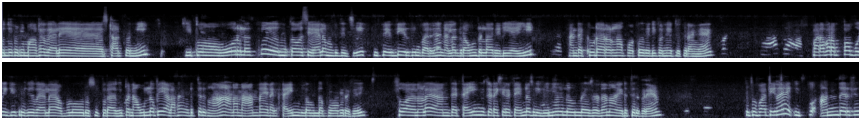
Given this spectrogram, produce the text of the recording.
கொஞ்சம் கொஞ்சமாக வேலையை ஸ்டார்ட் பண்ணி இப்போ ஓரளவுக்கு முக்காவாசி வேலை முடிஞ்சிச்சு. இப்போ எப்படி இருக்குன்னு பாருங்க. நல்லா கிரவுண்ட் எல்லாம் ரெடி ஆகி அந்த கூடாரம் எல்லாம் போட்டு ரெடி பண்ணிட்டு இருக்கிறாங்க. பரபரப்பா போய்கிட்டு இருக்கு வேலை. அவ்வளோ ஒரு சூப்பரா இருக்கு. இப்ப நான் உள்ள போய் அழகா எடுத்திருக்கலாம். ஆனா நான் தான் எனக்கு டைம் இல்ல உள்ள போகிறது ஸோ அதனால அந்த டைம் கிடைக்கிற டைம்ல அப்படி வெளியில உள்ள இதை தான் நான் எடுத்திருக்கிறேன். இப்ப பாத்தீங்கன்னா இப்போ அந்த இருக்கிற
